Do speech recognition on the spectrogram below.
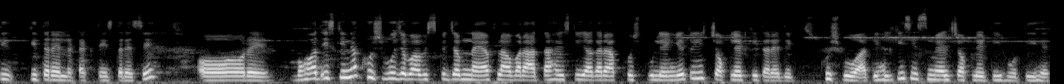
की तरह लटकते हैं इस तरह से। और बहुत इसकी ना खुशबू, जब आप इसके, जब नया फ्लावर आता है, इसकी अगर आप खुशबू लेंगे तो ये चॉकलेट की तरह खुशबू आती है। हल्की सी स्मेल चॉकलेटी होती है।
